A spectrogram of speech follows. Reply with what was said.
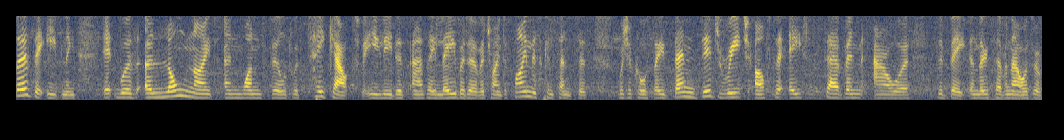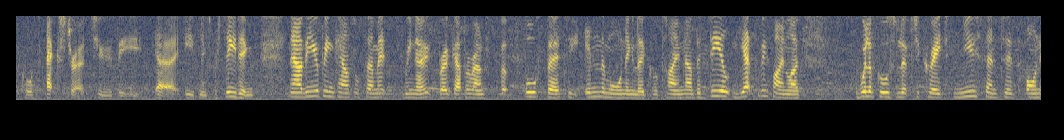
Thursday evening. It was a long night and one filled with takeout for EU leaders as they laboured over trying to find this consensus, which, of course, they then did reach after a seven hour debate, and those seven hours are, of course, extra to the uh, evening's proceedings. Now, the European Council summit, we know, broke up around 4.30 in the morning local time. Now, the deal yet to be finalised will of course look to create new centres on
